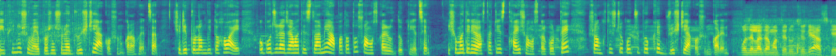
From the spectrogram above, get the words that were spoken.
বিভিন্ন সময়ে প্রশাসনের দৃষ্টি আকর্ষণ করা হয়েছে। সেটি প্রলম্বিত হওয়ায় উপজেলা জামাত ইসলামী আপাতত সংস্কারের উদ্যোগ নিয়েছে। এ সময় তিনি রাস্তাটি স্থায়ী সংস্কার করতে সংশ্লিষ্ট কর্তৃপক্ষের দৃষ্টি আকর্ষণ করেন। উপজেলা জামাতের উদ্যোগে আজকে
